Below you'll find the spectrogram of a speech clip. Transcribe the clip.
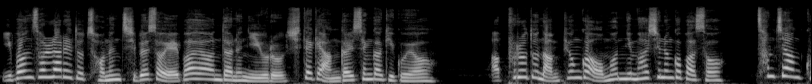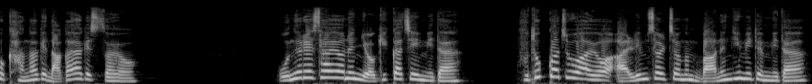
이번 설날에도 저는 집에서 애 봐야 한다는 이유로 시댁에 안 갈 생각이고요. 앞으로도 남편과 어머님 하시는 거 봐서 참지 않고 강하게 나가야겠어요. 오늘의 사연은 여기까지입니다. 구독과 좋아요, 알림 설정은 많은 힘이 됩니다.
